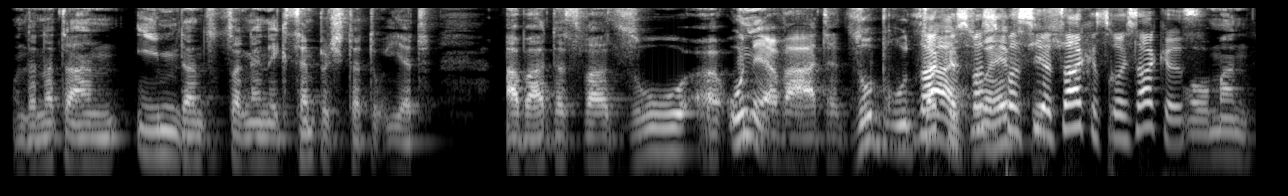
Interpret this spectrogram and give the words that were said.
Und dann hat er an ihm dann sozusagen ein Exempel statuiert. Aber das war so äh, unerwartet, so brutal, Sag es, so was ist heftig. passiert? Sag es ruhig, sag es. Oh Mann.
